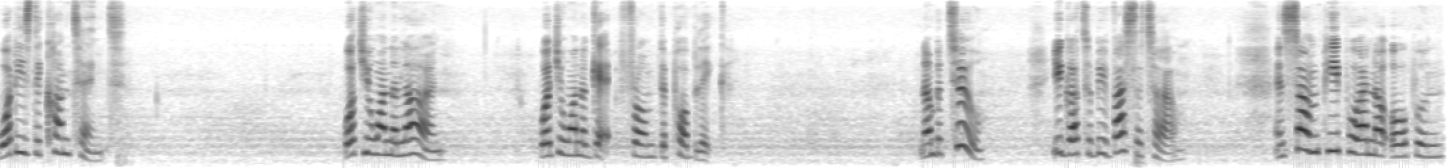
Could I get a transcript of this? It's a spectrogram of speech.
What is the content? What you want to learn, what you want to get from the public. Number two, you got to be versatile. And some people are not open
